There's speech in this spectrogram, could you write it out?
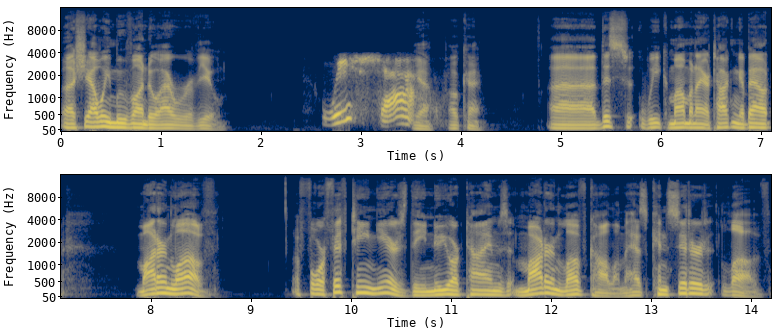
Uh, shall we move on to our review? we shall. Yeah. Okay. Uh, this week, Mom and I are talking about modern love. For 15 years, the New York Times Modern Love column has considered love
